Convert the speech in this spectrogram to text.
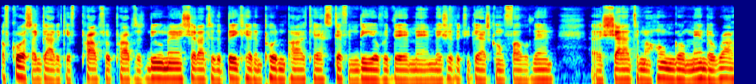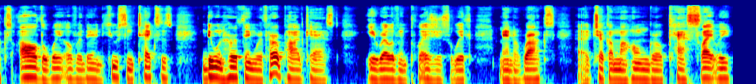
of course, I gotta give props where props is due, man. Shout out to the Big Head and Pudding podcast, Stephen D over there, man. Make sure that you guys go and follow them. Uh, shout out to my homegirl Manda Rocks, all the way over there in Houston, Texas, doing her thing with her podcast, Irrelevant Pleasures with Manda Rocks. Uh, check out my homegirl Cass Slightly.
